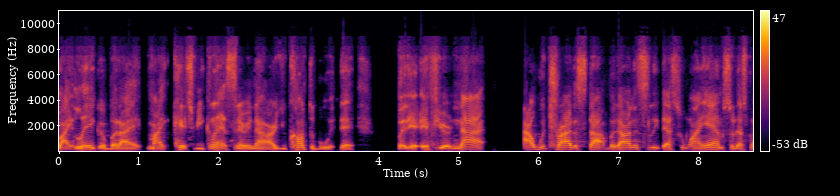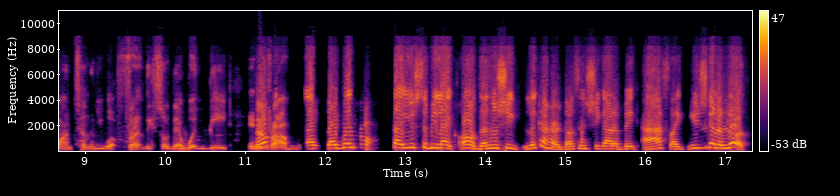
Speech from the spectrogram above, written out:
like linger, but I might catch me glancing every now. Are you comfortable with that? But if you're not, I would try to stop. But honestly, that's who I am. So that's why I'm telling you up frontly, so there wouldn't be any no, problems. Like, like when I used to be like, oh, doesn't she look at her? Doesn't she got a big ass? Like you're just gonna look,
